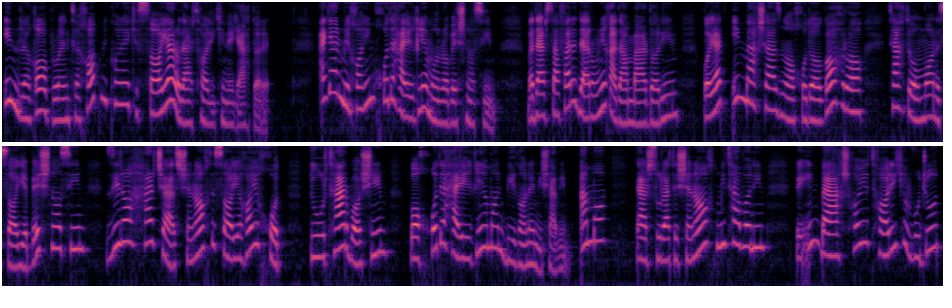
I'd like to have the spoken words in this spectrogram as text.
این رقاب رو انتخاب می‌کنه که سایه رو در تاریکی نگه داره. اگر می‌خواهیم خود حقیقیمان را بشناسیم و در سفر درونی قدم برداریم باید این بخش از ناخودآگاه را تحت عنوان سایه بشناسیم زیرا هرچه از شناخت سایه های خود دورتر باشیم با خود حقیقیمان بیگانه می‌شویم اما در صورت شناخت می توانیم به این بخش های تاریک وجود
